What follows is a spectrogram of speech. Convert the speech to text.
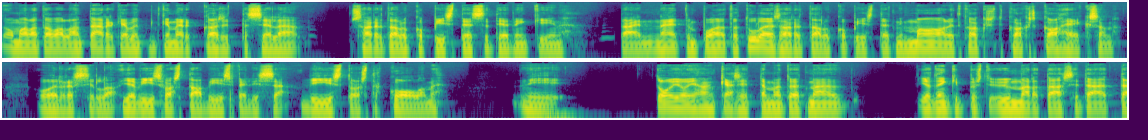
omalla tavallaan tärkeimmät, mitkä merkkaa sitten siellä sarjataulukkopisteessä tietenkin, tai näiden pohjalta tulee sarjataulukkopisteet, niin maalit 22,8 Oilersilla ja 5 vastaan 5 pelissä 15,3. Niin toi on ihan käsittämätön, että mä jotenkin pysty ymmärtämään sitä, että,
